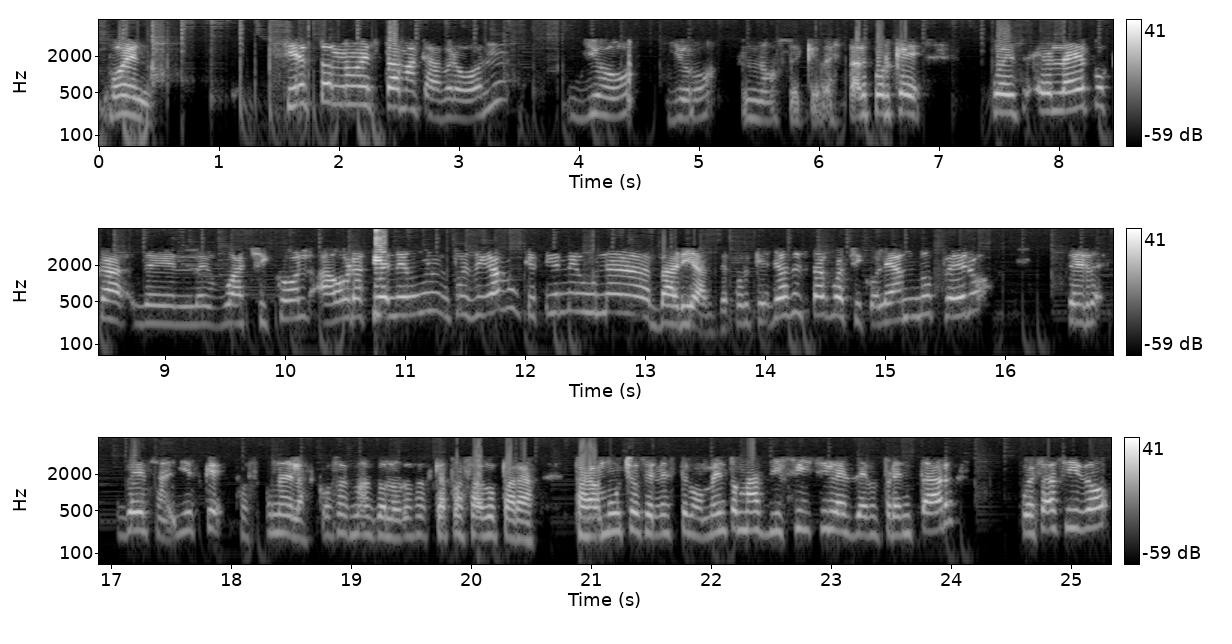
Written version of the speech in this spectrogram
Bueno, si esto no está macabrón, yo, yo no sé qué va a estar, porque pues en la época del huachicol ahora tiene un, pues digamos que tiene una variante, porque ya se está huachicoleando, pero cerveza, y es que pues una de las cosas más dolorosas que ha pasado para, para muchos en este momento, más difíciles de enfrentar, pues ha sido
